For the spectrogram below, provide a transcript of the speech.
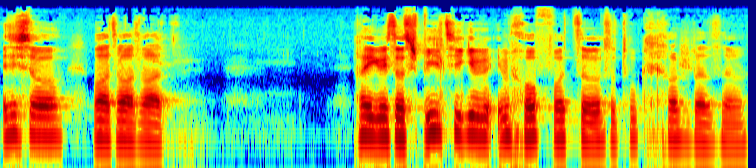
Es ist so. Warte, warte, warte. Ich habe irgendwie so ein Spielzeug im, im Kopf, wo du so, so drücken kannst oder so.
